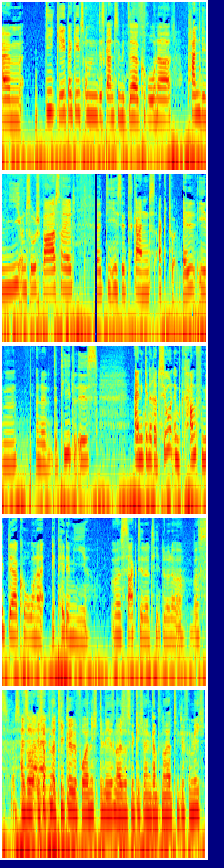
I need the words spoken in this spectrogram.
Ähm, die geht, da geht es um das Ganze mit der Corona-Pandemie und so Spaß halt. Äh, Die ist jetzt ganz aktuell eben. Und der Titel ist Eine Generation im Kampf mit der Corona-Epidemie. Was sagt dir der Titel oder was? was also ich habe den Artikel vorher nicht gelesen, also es ist wirklich ein ganz neuer Artikel für mich.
